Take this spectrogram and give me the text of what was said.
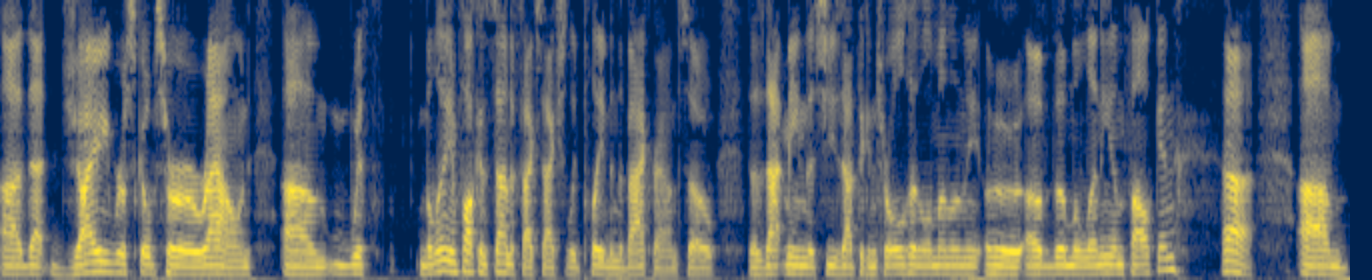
uh, that gyroscopes her around um, with Millennium Falcon sound effects actually played in the background. So does that mean that she's at the controls of the Millennium, uh, of the Millennium Falcon? um,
